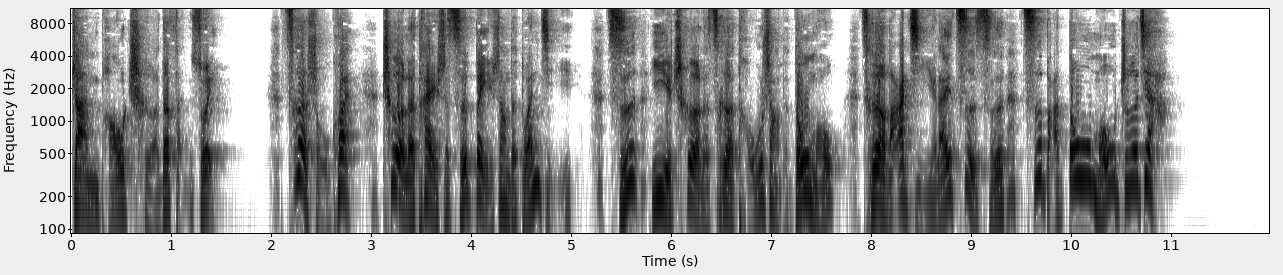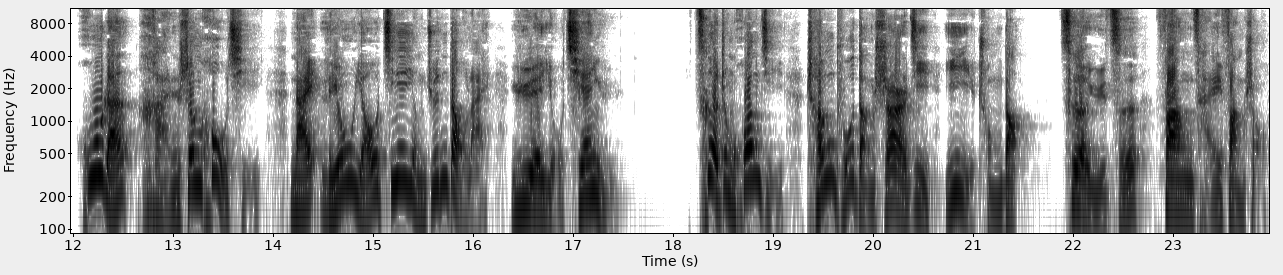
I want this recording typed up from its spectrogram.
战袍扯得粉碎。侧手快，撤了太史慈背上的短戟；慈亦撤了侧头上的兜鍪。侧把戟来刺慈，慈把兜鍪遮架。忽然喊声后起，乃刘繇接应军到来，约有千余。策正慌急，程普等十二骑亦冲到，策与慈方才放手。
